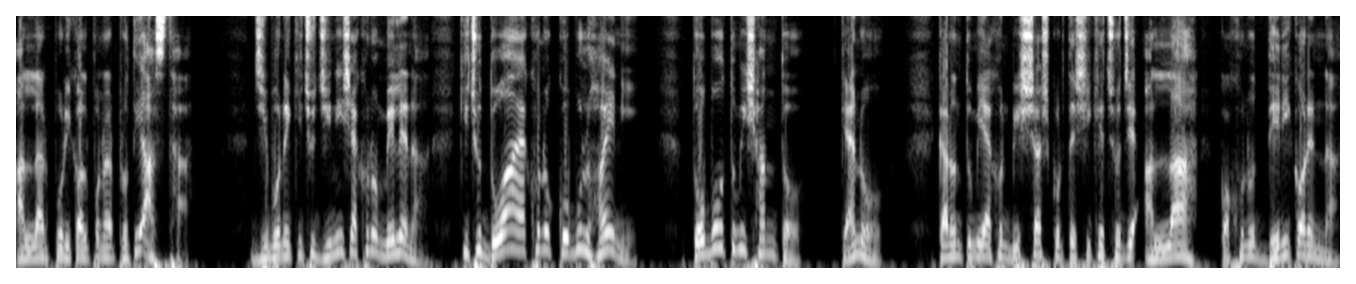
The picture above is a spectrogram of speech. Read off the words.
আল্লাহর পরিকল্পনার প্রতি আস্থা। জীবনে কিছু জিনিস এখনও মেলে না, কিছু দোয়া এখনও কবুল হয়নি। তবুও তুমি শান্ত। কেন? কারণ তুমি এখন বিশ্বাস করতে শিখেছ যে আল্লাহ কখনো দেরি করেন না,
